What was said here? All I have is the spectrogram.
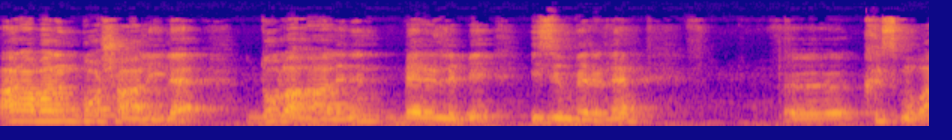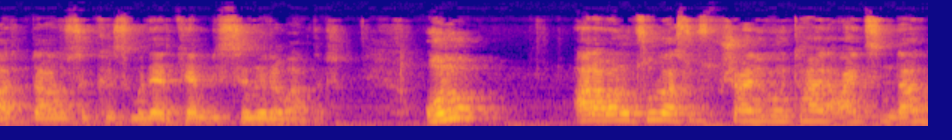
arabanın boş haliyle dolu halinin belirli bir izin verilen e, kısmı var. Daha doğrusu kısmı derken bir sınırı vardır. Onu arabanın Zulassungsbescheinigung Teil 1'sinden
